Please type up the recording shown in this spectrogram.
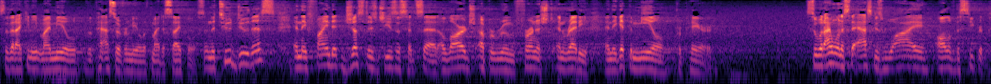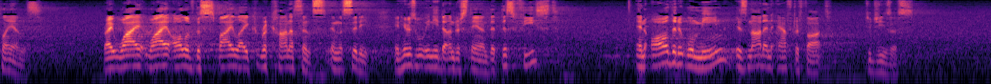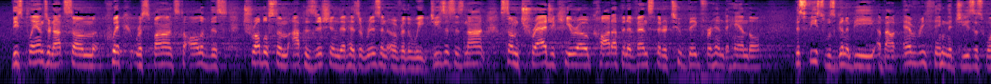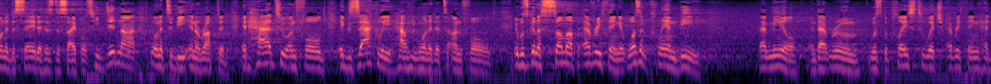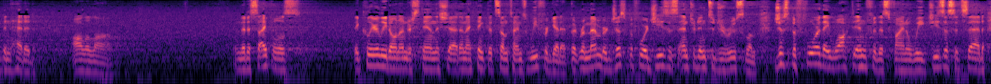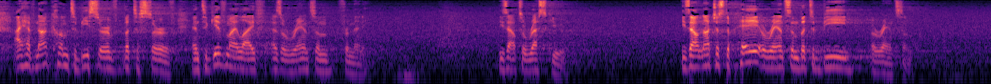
So that I can eat my meal, the Passover meal with my disciples. And the two do this, and they find it just as Jesus had said, a large upper room furnished and ready, and they get the meal prepared. So what I want us to ask is why all of the secret plans? Right? Why, why all of the spy-like reconnaissance in the city? And here's what we need to understand, that this feast and all that it will mean is not an afterthought to Jesus. These plans are not some quick response to all of this troublesome opposition that has arisen over the week. Jesus is not some tragic hero caught up in events that are too big for him to handle. This feast was going to be about everything that Jesus wanted to say to his disciples. He did not want it to be interrupted. It had to unfold exactly how he wanted it to unfold. It was going to sum up everything. It wasn't plan B that meal and that room was the place to which everything had been headed all along. And the disciples, they clearly don't understand this yet, and I think that sometimes we forget it. But remember, just before Jesus entered into Jerusalem, just before they walked in for this final week, Jesus had said, I have not come to be served, but to serve, and to give my life as a ransom for many. He's out to rescue He's out not just to pay a ransom, but to be a ransom.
